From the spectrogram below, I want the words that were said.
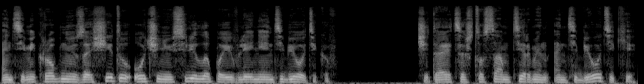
Антимикробную защиту очень усилило появление антибиотиков. Считается, что сам термин «антибиотики»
